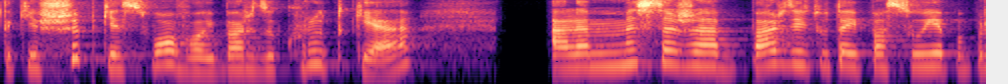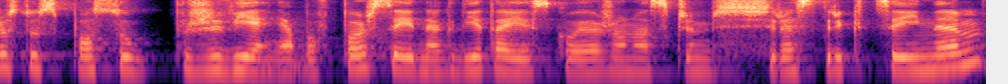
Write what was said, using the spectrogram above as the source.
takie szybkie słowo i bardzo krótkie, ale myślę, że bardziej tutaj pasuje po prostu sposób żywienia, bo w Polsce jednak dieta jest kojarzona z czymś restrykcyjnym,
